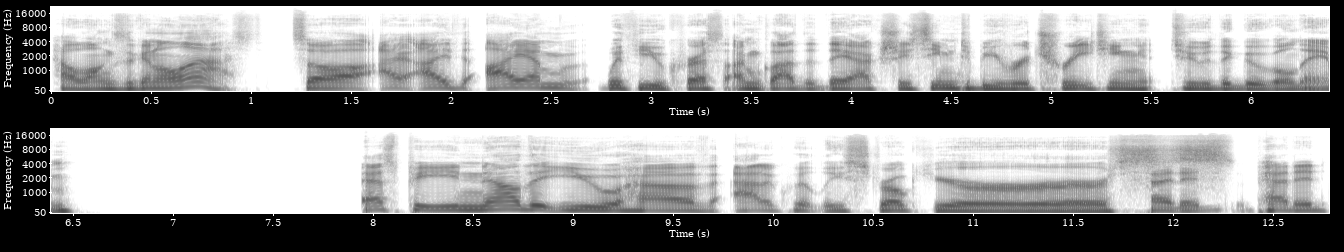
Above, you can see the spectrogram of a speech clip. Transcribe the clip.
"How long is it going to last?" So I, I I am with you, Chris. I'm glad that they actually seem to be retreating to the Google name. SP, now that you have adequately stroked your petted, s- petted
